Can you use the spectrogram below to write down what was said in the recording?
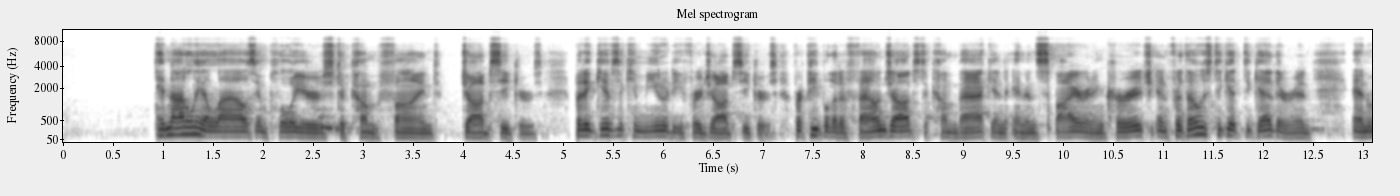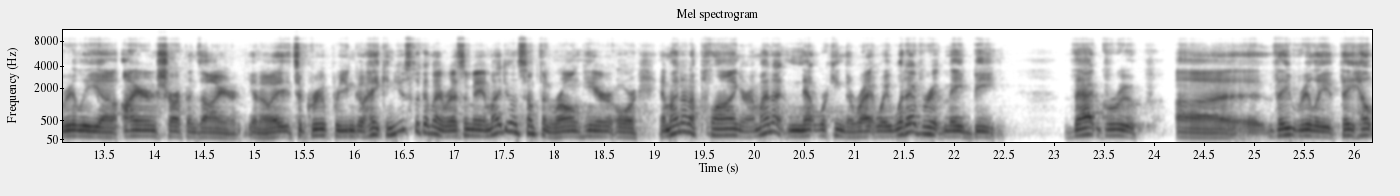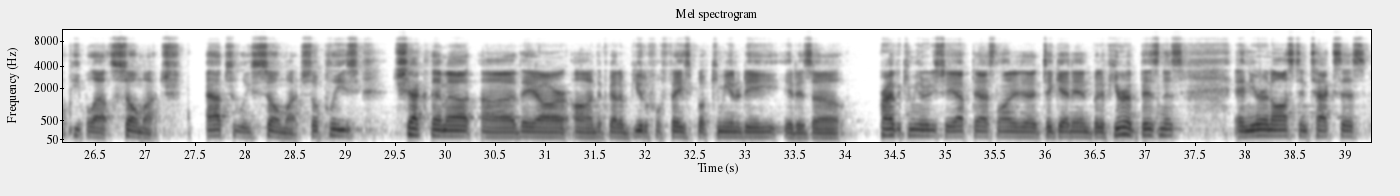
it not only allows employers to come find job seekers, but it gives a community for job seekers, for people that have found jobs to come back and, and inspire and encourage, and for those to get together and and really uh, iron sharpens iron. You know, it's a group where you can go, hey, can you just look at my resume? Am I doing something wrong here, or am I not applying, or am I not networking the right way? Whatever it may be, that group, uh, they really they help people out so much, absolutely so much. So please check them out. Uh, they are on. They've got a beautiful Facebook community. It is a private community, so you have to ask Lonnie to, to get in. But if you're a business and you're in Austin, Texas,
